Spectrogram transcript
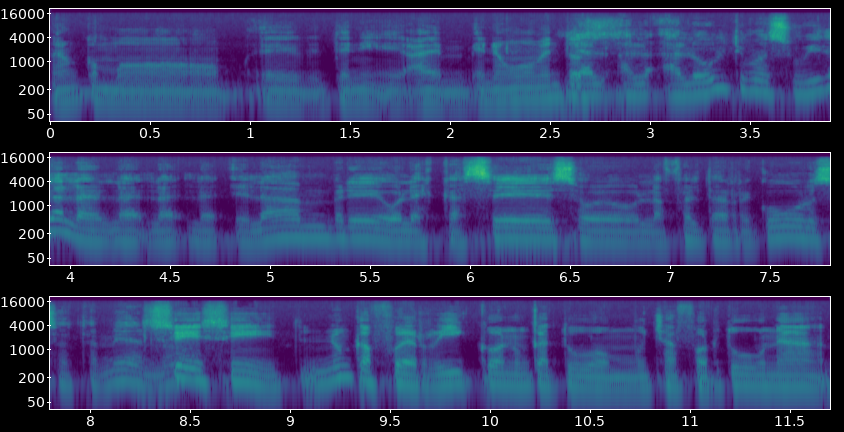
¿no? Como eh, tenía, en un momento... A, a, a, lo último de su vida, la, la, el hambre o la escasez o la falta de recursos también, ¿no? Sí, sí, nunca fue rico, nunca tuvo mucha fortuna,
